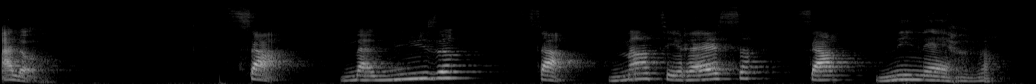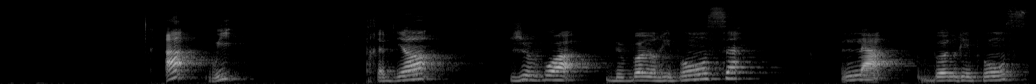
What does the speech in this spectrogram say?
Alors, ça m'amuse, ça m'intéresse, ça m'énerve. Ah oui, très bien, je vois de bonnes réponses. La bonne réponse,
